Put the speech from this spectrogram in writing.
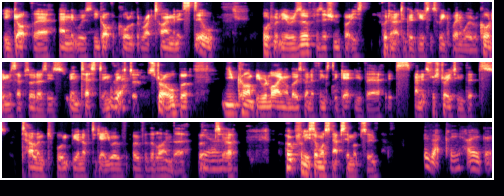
he got there, and it was he got the call at the right time, and it's still ultimately a reserve position, but he's putting that to good use this week when we're recording this episode as he's in testing thanks yeah. to Stroll. But you can't be relying on those kind of things to get you there. It's and it's frustrating that talent won't be enough to get you over, over the line there. But yeah. uh, hopefully someone snaps him up soon. Exactly. I agree.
